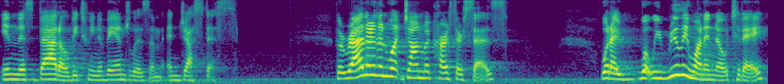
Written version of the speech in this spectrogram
in this battle between evangelism and justice. But rather than what John MacArthur says, what, I, what we really want to know today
